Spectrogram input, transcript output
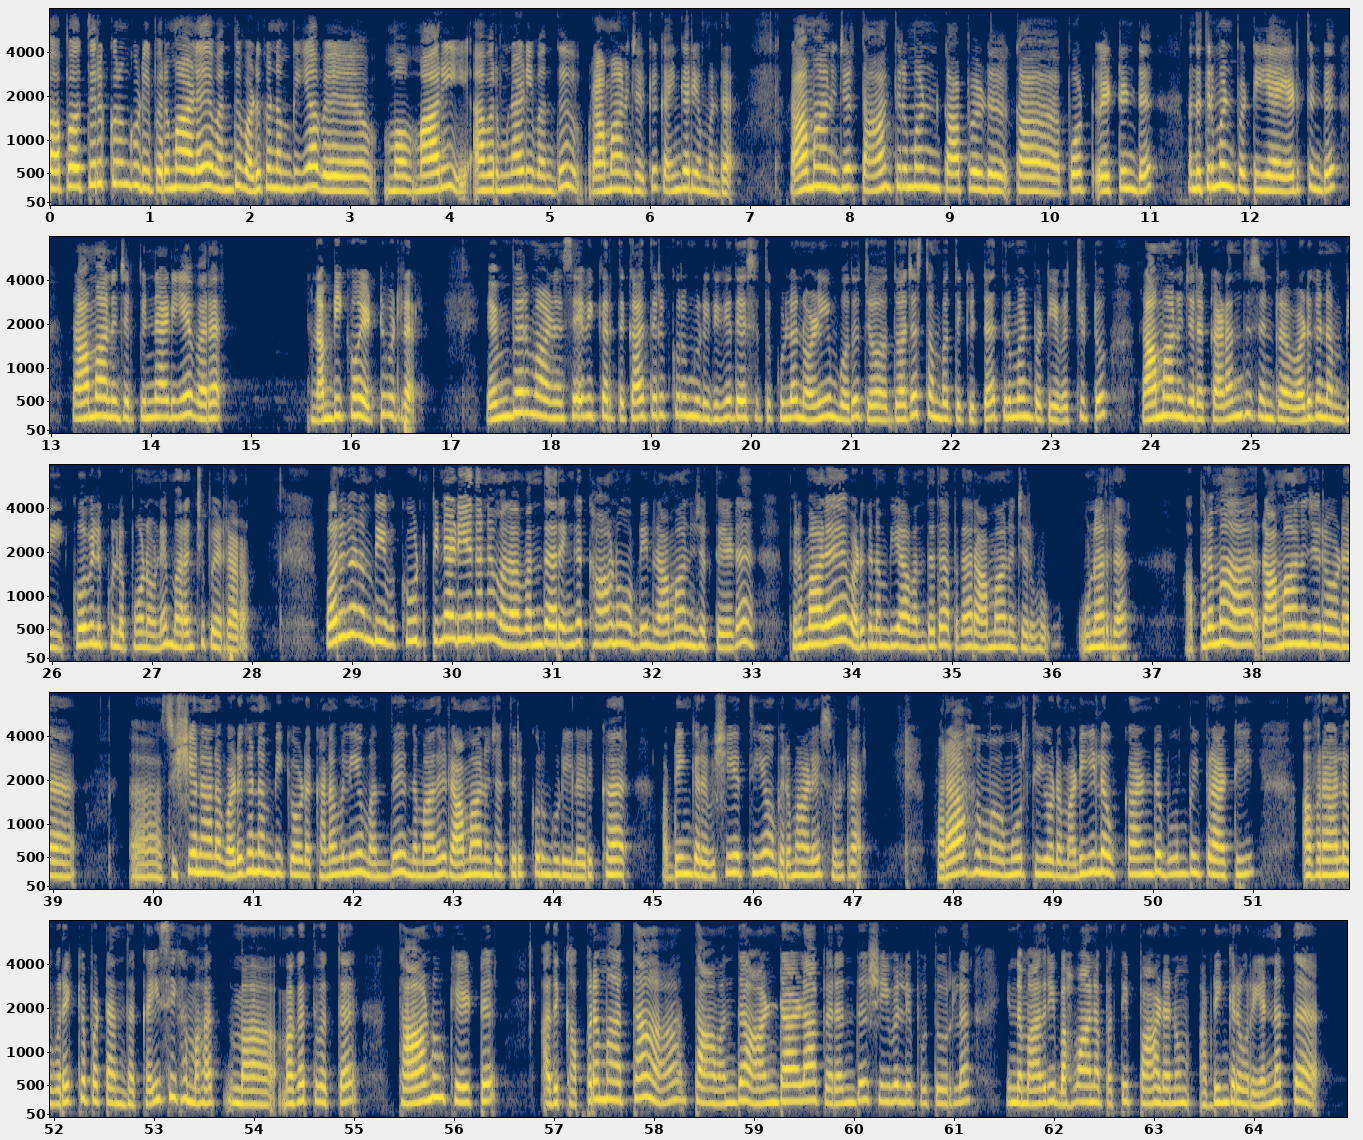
அப்போ திருக்குறுங்குடி பெருமாளே வந்து வடுக நம்பியாக வே மாறி அவர் முன்னாடி வந்து ராமானுஜருக்கு கைங்கரியம் பண்ணுறார் ராமானுஜர் தான் திருமண் காப்பீடு கா போட் எட்டுண்டு அந்த திருமண் பெட்டியை எடுத்துண்டு ராமானுஜர் பின்னாடியே வரார். நம்பிக்கும் எட்டு விடுறார். எம்பெருமானை சேவிக்கிறதுக்காக திருக்குறுங்குடி திவ்ய தேசத்துக்குள்ளே நுழையும் போது ஜோ துவஜஸ்தம்பத்துக்கிட்ட திருமண்பட்டியை வச்சுட்டு ராமானுஜரை கடந்து சென்ற வடுக நம்பி கோவிலுக்குள்ளே போனவுடனே மறைஞ்சு போயிடுறாராம். வருக நம்பி கூட் பின்னாடியே தானே வந்தார். எங்கே காணும் அப்படின்னு ராமானுஜர் தேட பெருமாளே வடுக நம்பியாக வந்ததை. அப்போ தான் ராமானுஜர் உ- உணர்றார். அப்புறமா ராமானுஜரோட சிஷ்யனான வடுக நம்பிக்கையோட கனவுலையும் வந்து இந்த மாதிரி ராமானுஜர் திருக்குறுங்குடியில் இருக்கார் அப்படிங்கிற விஷயத்தையும் பெருமாளே சொல்கிறார் வராக ம- மூர்த்தியோட மடியில் உட்கார்ந்து பூமி பிராட்டி அவரால் உரைக்கப்பட்ட அந்த கைசிக மகத் ம மகத்துவத்தை தானும் கேட்டு அதுக்கப்புறமா தான் தான் வந்து ஆண்டாளாக பிறந்து ஸ்ரீவல்லிபுத்தூரில் இந்த மாதிரி பகவானை பற்றி பாடணும் அப்படிங்கிற ஒரு எண்ணத்தை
